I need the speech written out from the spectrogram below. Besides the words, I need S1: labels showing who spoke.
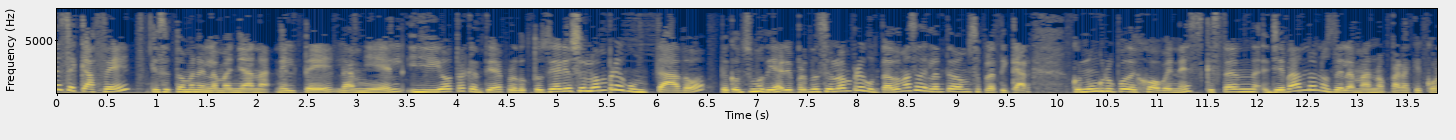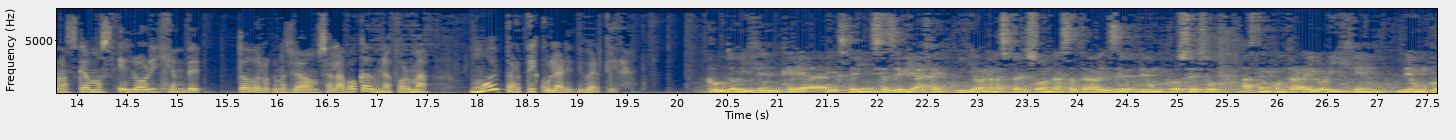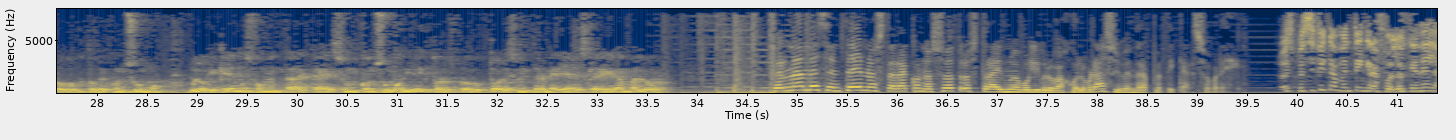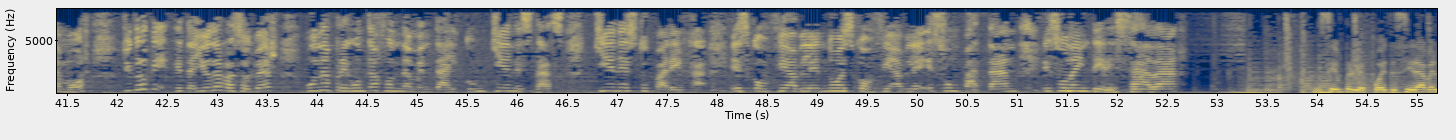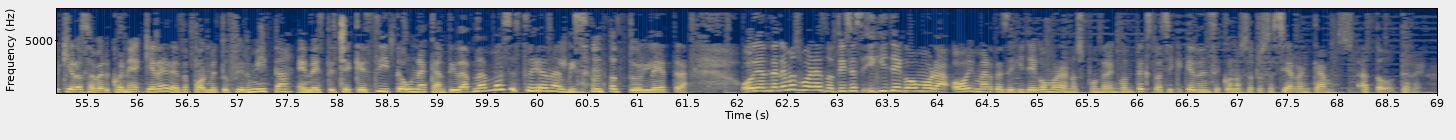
S1: también ese café que se toman en la mañana, el té, la miel y otra cantidad de productos diarios. Se lo han preguntado, de consumo diario, perdón, se lo han preguntado. Más adelante vamos a platicar con un grupo de jóvenes que están llevándonos de la mano para que conozcamos el origen de todo lo que nos llevamos a la boca de una forma muy particular y divertida.
S2: Ruta Origen crea experiencias de viaje y llevan a las personas a través de, un proceso hasta encontrar el origen de un producto de consumo. Lo que queremos fomentar acá es un consumo directo a los productores o intermediarios que agregan valor.
S1: Fernanda Centeno estará con nosotros, trae un nuevo libro bajo el brazo y vendrá a platicar sobre él
S3: específicamente en grafología en el amor, yo creo que, te ayuda a resolver una pregunta fundamental. ¿Con quién estás? ¿Quién es tu pareja? ¿Es confiable? ¿No es confiable? ¿Es un patán? ¿Es una interesada?
S1: Siempre le puedes decir, a ver, quiero saber con ¿quién eres? Ponme tu firmita en este chequecito, una cantidad. Nada más estoy analizando tu letra. Oigan, tenemos buenas noticias y Guille Gómora, hoy martes de Guille Gómora, nos pondrá en contexto, así que quédense con nosotros, así arrancamos a todo terreno.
